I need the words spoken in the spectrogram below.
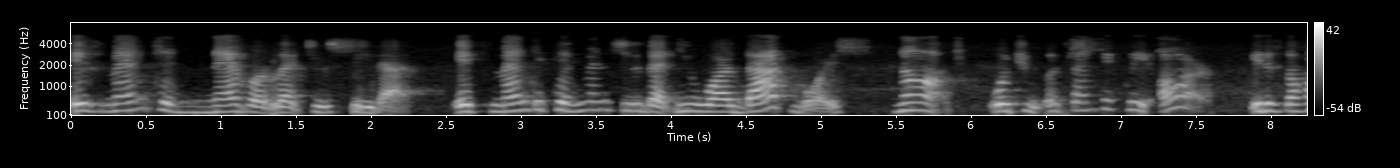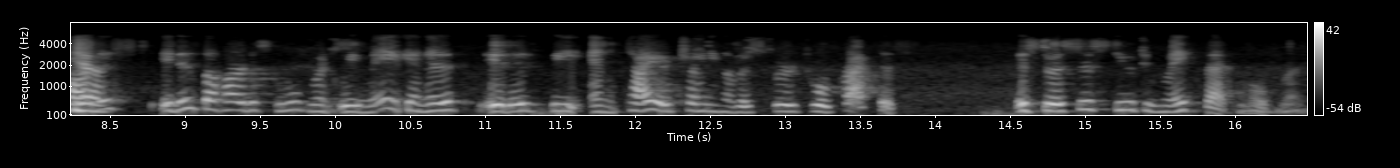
is meant to never let you see that. It's meant to convince you that you are that voice, not what you authentically are. It is the hardest. Yeah. It is the hardest movement we make, and it it is the entire training of a spiritual practice, is to assist you to make that movement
